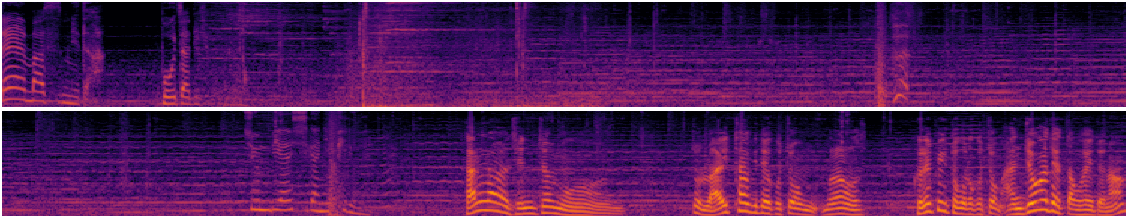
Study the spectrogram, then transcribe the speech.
네, 맞습니다. 보자니. 준비할 시간이 필요해. 달라 진 점은 좀 라이트하게 되고 좀 뭐라 그래픽도 그렇고 좀 안정화됐다고 해야 되나?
